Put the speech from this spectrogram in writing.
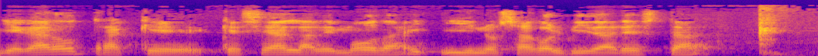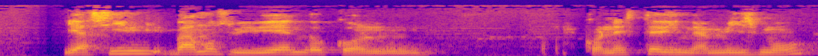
llegar otra que, que sea la de moda y nos haga olvidar esta y así vamos viviendo con, este dinamismo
